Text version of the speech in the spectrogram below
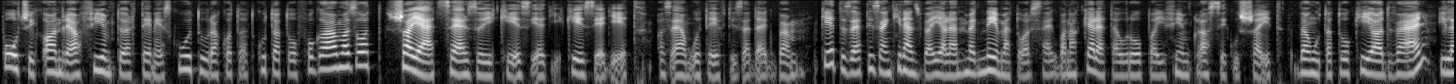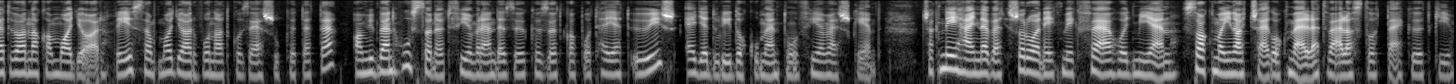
Pócsik Andrea filmtörténész kultúrakotott kutató fogalmazott saját szerzői kézjegy, kézjegyét az elmúlt évtizedekben. 2019-ben jelent meg Németországban a kelet-európai film klasszikusait bemutató kiadvány, illetve annak a magyar része, a magyar vonatkozású kötete, amiben 25 filmrendező között kapott helyet ő is, egyedüli dokumentumfilmesként. Csak néhány nevet sorolnék még fel, hogy milyen szakmai nagyságok mellett választották őt ki.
